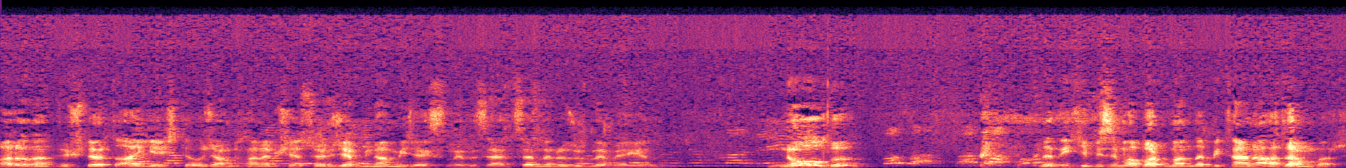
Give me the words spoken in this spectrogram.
Aradan 3-4 ay geçti. Hocam sana bir şey söyleyeceğim inanmayacaksın dedi. Sen, senden özür dilemeye geldim. Ne oldu? dedi ki bizim apartmanda bir tane adam var.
